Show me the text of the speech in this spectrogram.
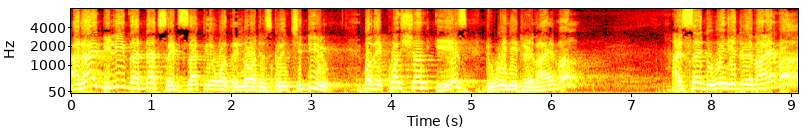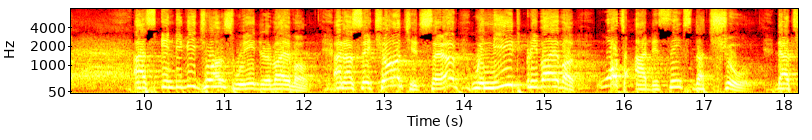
And I believe that that's exactly what the Lord is going to do. But the question is, do we need revival? I said, do we need revival? As individuals, we need revival. And as a church itself, we need revival. What are the things that show that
